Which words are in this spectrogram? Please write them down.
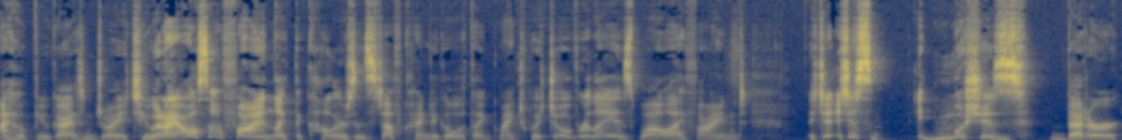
I hope you guys enjoy it too. And I also find like the colors and stuff kind of go with like my Twitch overlay as well. I find it just, it just it mushes better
